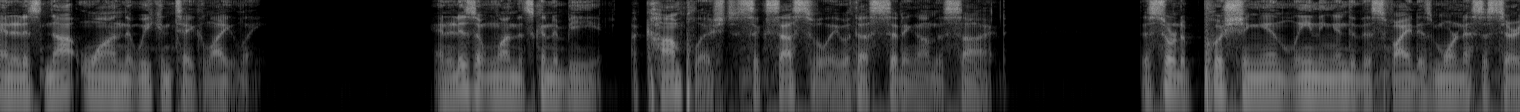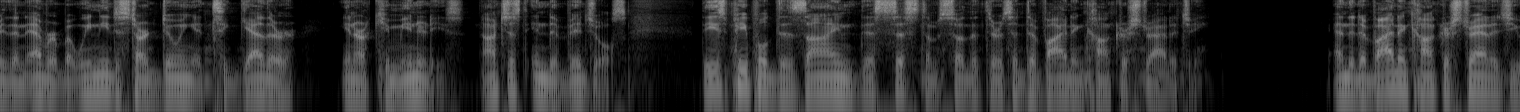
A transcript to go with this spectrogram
and it is not one that we can take lightly. And it isn't one that's going to be accomplished successfully with us sitting on the side. This sort of pushing in, leaning into this fight is more necessary than ever, but we need to start doing it together in our communities, not just individuals. These people designed this system so that there's a divide and conquer strategy. And the divide and conquer strategy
